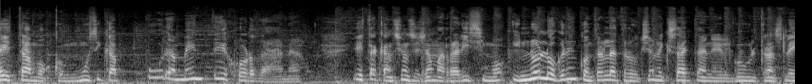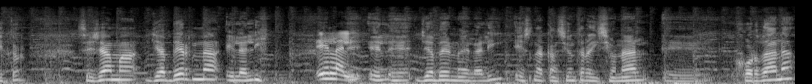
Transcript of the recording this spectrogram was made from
Ahí estamos con música puramente jordana. Esta canción se llama Rarísimo y no logré encontrar la traducción exacta en el Google Translator. Se llama Yaberna El Ali. El Ali. Eh, el, eh, Yaberna El Ali es una canción tradicional eh, jordana,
